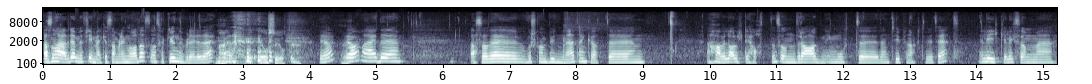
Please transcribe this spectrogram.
Altså, nå har jeg drevet med frimerkesamling òg, så man skal ikke undervurdere det. Nei, jeg har også gjort det. ja, ja, nei, det Altså, det, hvor skal man begynne? Jeg tenker at eh, jeg har vel alltid hatt en sånn dragning mot eh, den typen aktivitet. Jeg liker liksom eh,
